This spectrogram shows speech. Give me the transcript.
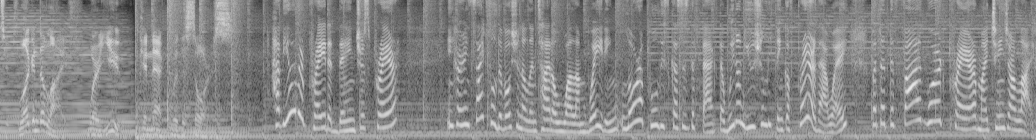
to Plug into Life, where you connect with the source. Have you ever prayed a dangerous prayer? In her insightful devotional entitled While I'm Waiting, Laura Poole discusses the fact that we don't usually think of prayer that way, but that the five word prayer might change our life,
